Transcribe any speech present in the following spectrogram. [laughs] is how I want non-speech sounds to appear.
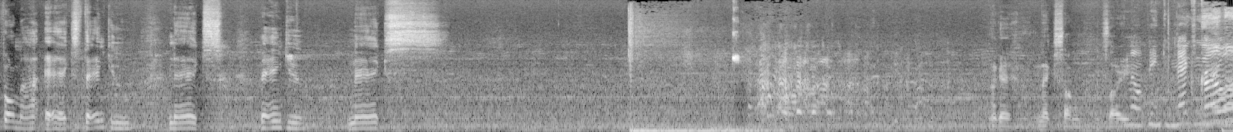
For my ex. Thank you. Next. Thank you. Next. [laughs] Okay, next song. Sorry. No, thank you next, Girl, girl. I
